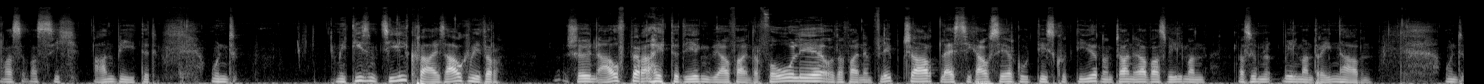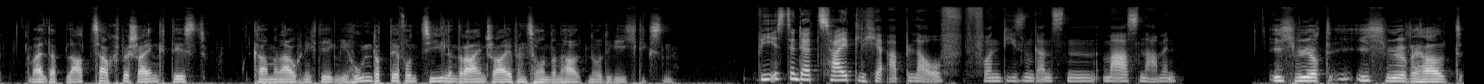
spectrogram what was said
was, was sich anbietet. Und mit diesem Zielkreis auch wieder schön aufbereitet, irgendwie auf einer Folie oder auf einem Flipchart, lässt sich auch sehr gut diskutieren und dann, ja, was will man, was will man drin haben. Und weil der Platz auch beschränkt ist, kann man auch nicht irgendwie hunderte von Zielen reinschreiben, sondern halt nur die wichtigsten. Wie ist denn der zeitliche Ablauf von diesen ganzen Maßnahmen? Ich würde ich würde halt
